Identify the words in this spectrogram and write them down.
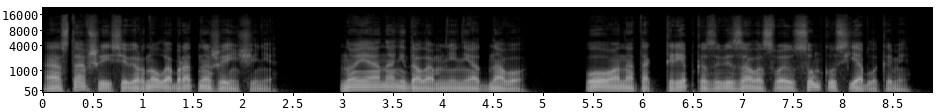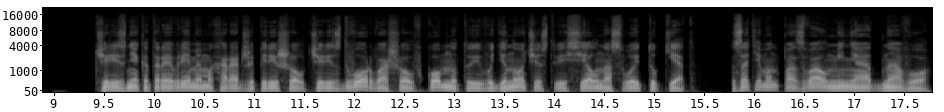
а оставшиеся вернул обратно женщине. Но и она не дала мне ни одного. О, она так крепко завязала свою сумку с яблоками. Через некоторое время Махараджа перешел через двор, вошел в комнату и в одиночестве сел на свой тукет. Затем он позвал меня одного,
